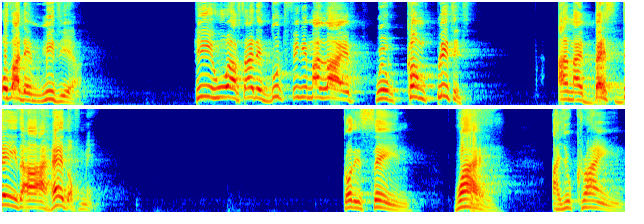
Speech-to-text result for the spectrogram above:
over the media. He who has started a good thing in my life will complete it. And my best days are ahead of me. God is saying, Why are you crying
